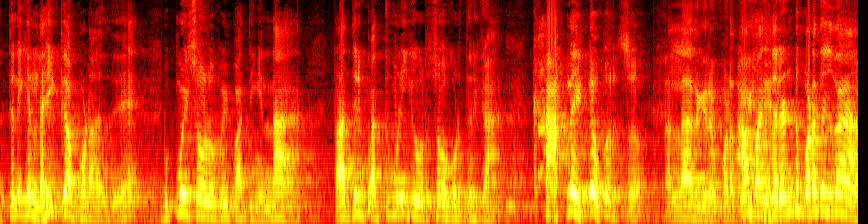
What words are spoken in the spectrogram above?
இத்தனைக்கும் லைக்கா படம் அது புக் மை ஷோவில் போய் பார்த்தீங்கன்னா ராத்திரி பத்து மணிக்கு ஒரு ஷோ கொடுத்துருக்கான். காலையில் ஒரு ஷோ நல்லா இருக்கிற படத்தை ஆமாம் இந்த ரெண்டு படத்துக்கு தான்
